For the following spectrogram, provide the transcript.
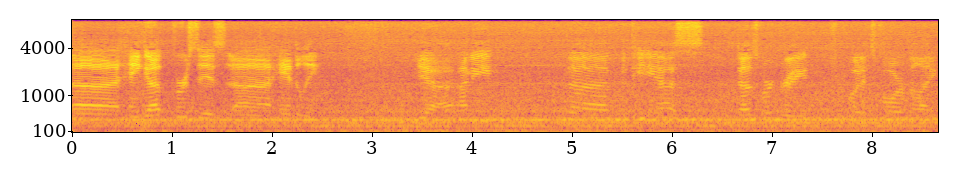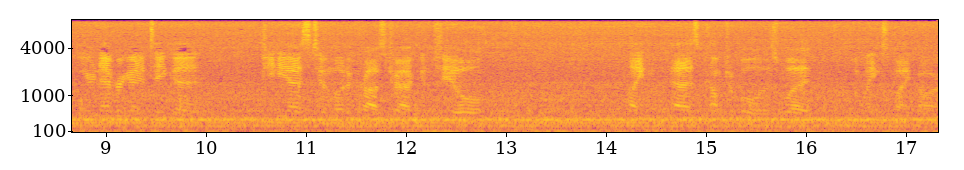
uh, hang up versus uh, handling. Yeah, I mean, the the PDS does work great for what it's for, but like you're never going to take a PDS to a motocross track and feel like as comfortable as what the are,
